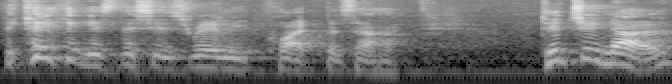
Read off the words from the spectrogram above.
The key thing is this is really quite bizarre. Did you know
